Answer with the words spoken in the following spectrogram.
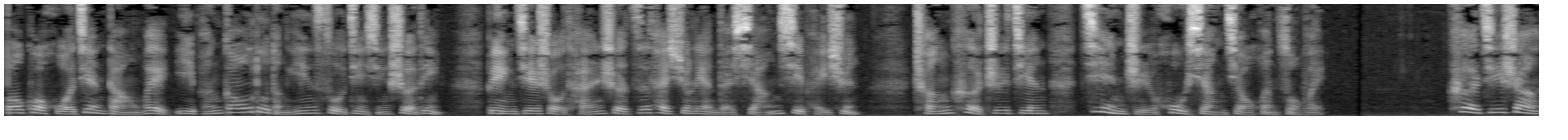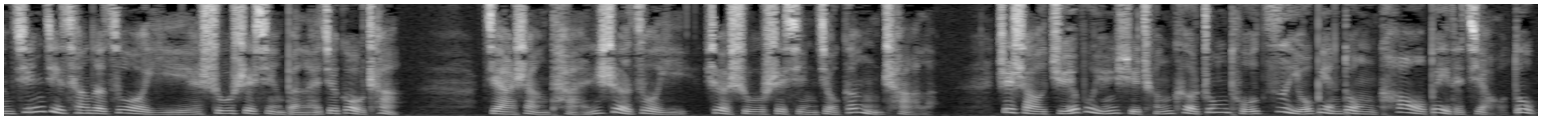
包括火箭档位、椅盆高度等因素进行设定，并接受弹射姿态训练的详细培训。乘客之间禁止互相交换座位。客机上经济舱的座椅舒适性本来就够差，加上弹射座椅，这舒适性就更差了。至少绝不允许乘客中途自由变动靠背的角度。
